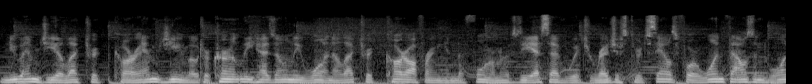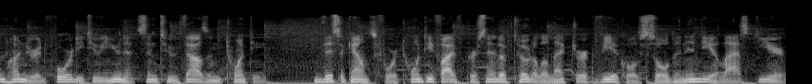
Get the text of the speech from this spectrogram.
New MG electric car MG Motor currently has only one electric car offering in the form of ZSEV which registered sales for 1,142 units in 2020. This accounts for 25% of total electric vehicles sold in India last year.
